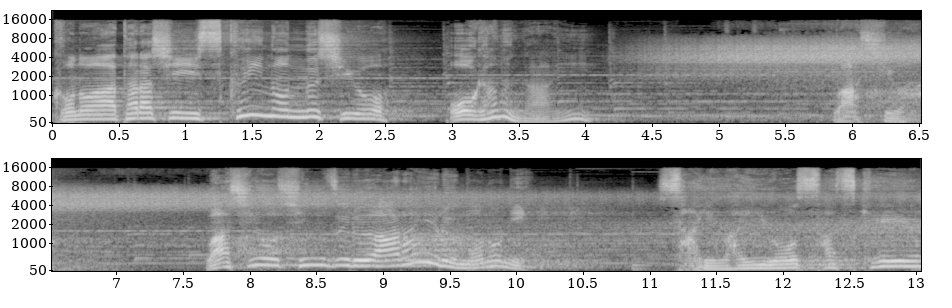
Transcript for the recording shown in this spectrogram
この新しい救いの主を拝むがいい。わしはわしを信ずるあらゆる者に幸いを授けよう。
